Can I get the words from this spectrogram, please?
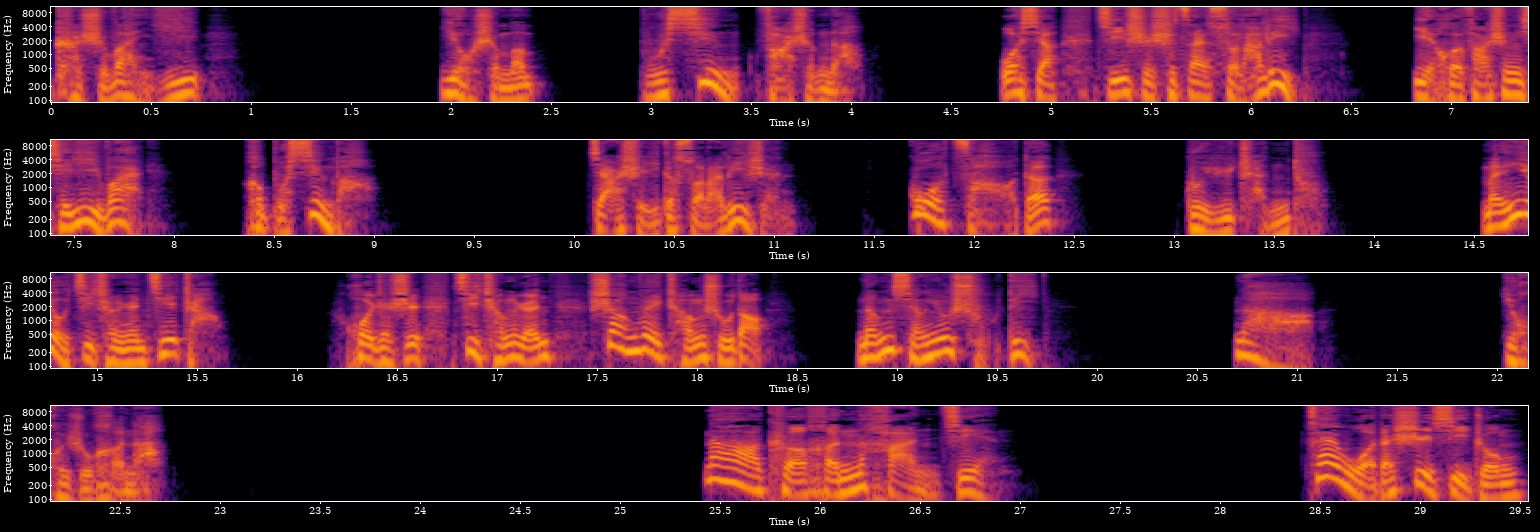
可是，万一有什么不幸发生呢？我想，即使是在索拉利，也会发生一些意外和不幸吧。假使一个索拉利人过早的归于尘土，没有继承人接掌，或者是继承人尚未成熟到能享有属地，那又会如何呢？那可很罕见。在我的世系中，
